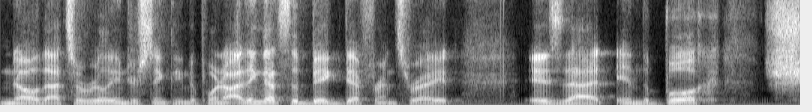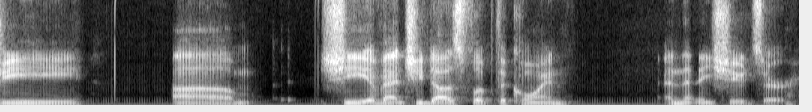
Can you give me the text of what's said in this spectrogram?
no, that's a really interesting thing to point out. I think that's the big difference, right? Is that in the book she um she event she does flip the coin and then he shoots her.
